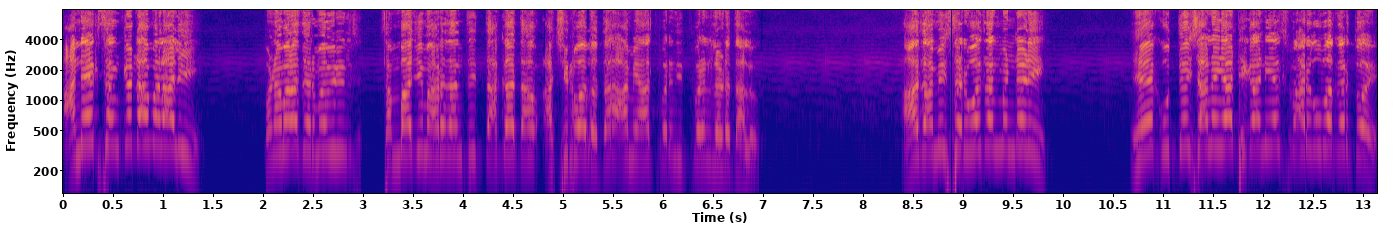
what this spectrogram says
अनेक संकट आम्हाला आली पण आम्हाला धर्मवीर संभाजी महाराजांची ताकद आशीर्वाद होता. आम्ही आजपर्यंत इथपर्यंत लढत आलो. आज आम्ही सर्वजण मंडळी एक उद्देशाने या ठिकाणी हे स्मारक उभं करतोय.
